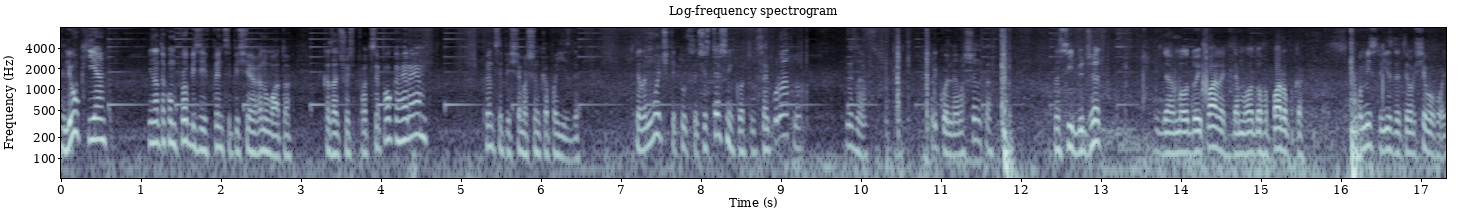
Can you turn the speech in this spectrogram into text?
люк є. І на такому пробізі, в принципі, ще ранувато казати щось про цепок ГРМ. В принципі, ще машинка поїздить. Килимочки, тут все чистесенько, тут все акуратно. Не знаю. Прикольна машинка. На свій бюджет для молодої пари, для молодого парубка. По місту їздити взагалі вогонь.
